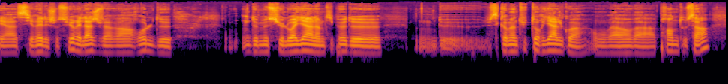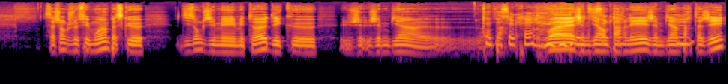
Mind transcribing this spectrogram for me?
et à cirer les chaussures. Et là, je vais avoir un rôle de, de monsieur loyal, un petit peu de. de c'est comme un tutoriel, quoi. On va, on va apprendre tout ça. Sachant que je le fais moins parce que, disons que j'ai mes méthodes et que j'aime bien. euh, T'as des par- secrets Ouais, j'aime bien en parler, j'aime bien Mm. partager,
